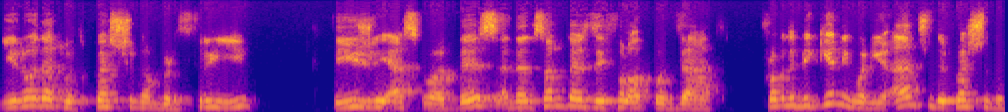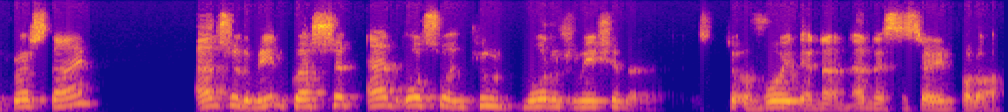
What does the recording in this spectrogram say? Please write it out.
you know that with question number three, they usually ask about this, and then sometimes they follow up with that. From the beginning, when you answer the question the first time, answer the main question and also include more information to avoid an unnecessary follow-up.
